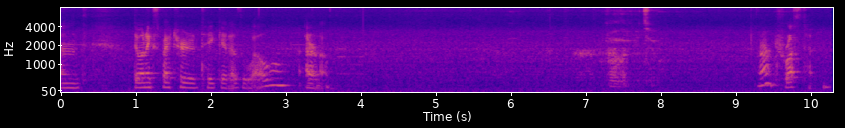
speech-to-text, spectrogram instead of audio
and don't expect her to take it as well? I don't know. I love you too. I don't trust him.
